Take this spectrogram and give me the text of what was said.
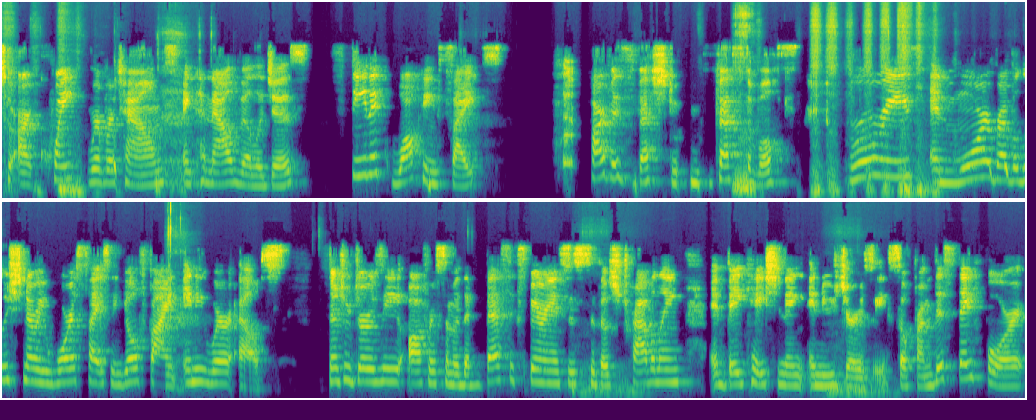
to our quaint river towns and canal villages, scenic walking sites, harvest fest- festivals, breweries, and more revolutionary war sites than you'll find anywhere else. Central Jersey offers some of the best experiences to those traveling and vacationing in New Jersey. So from this day forward,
